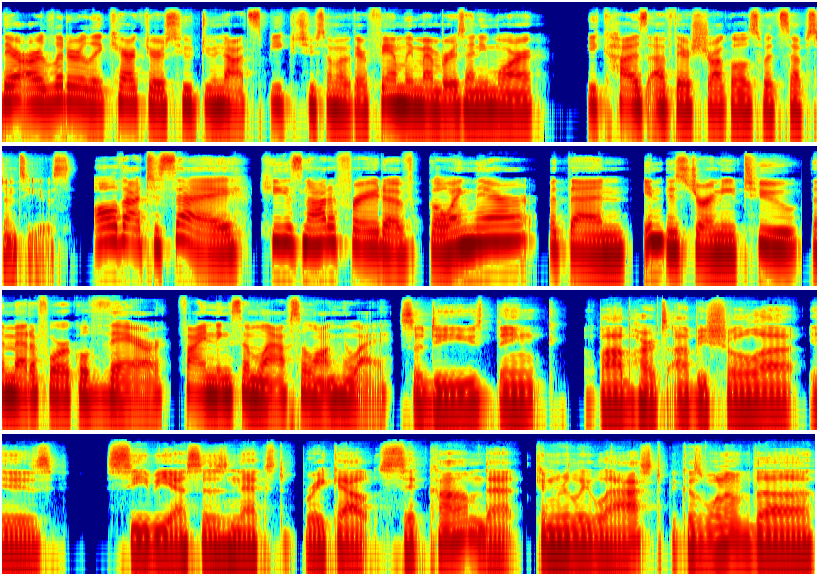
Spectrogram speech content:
there are literally characters who do not speak to some of their family members anymore because of their struggles with substance use. All that to say, he's not afraid of going there, but then in his journey to the metaphorical there, finding some laughs along the way. So, do you think Bob Hearts Abishola is CBS's next breakout sitcom that can really last? Because one of the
